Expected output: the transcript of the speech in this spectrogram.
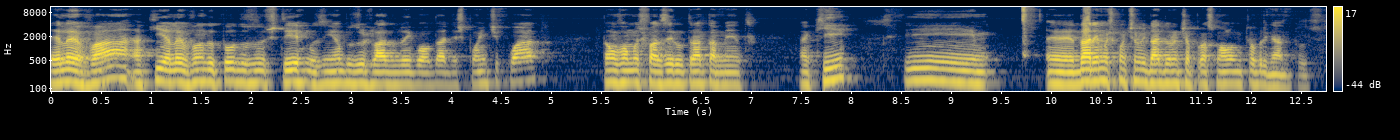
elevar, aqui elevando todos os termos em ambos os lados da igualdade expoente 4. Então vamos fazer o tratamento aqui e é, daremos continuidade durante a próxima aula. Muito obrigado a todos.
